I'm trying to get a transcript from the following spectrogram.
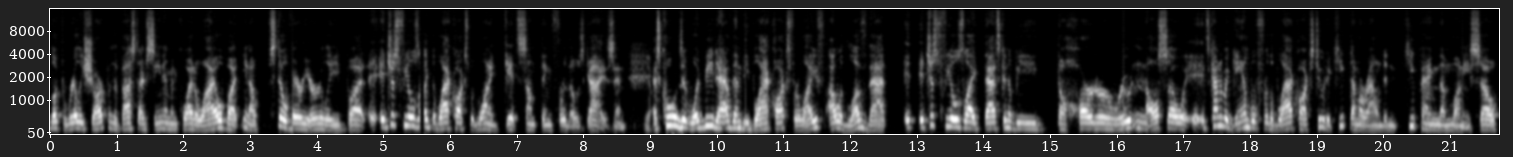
looked really sharp and the best I've seen him in quite a while, but you know, still very early. But it just feels like the Blackhawks would want to get something for those guys. And yeah. as cool as it would be to have them be Blackhawks for life, I would love that it, it just feels like that's going to be the harder route. And also, it's kind of a gamble for the Blackhawks, too, to keep them around and keep paying them money. So,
